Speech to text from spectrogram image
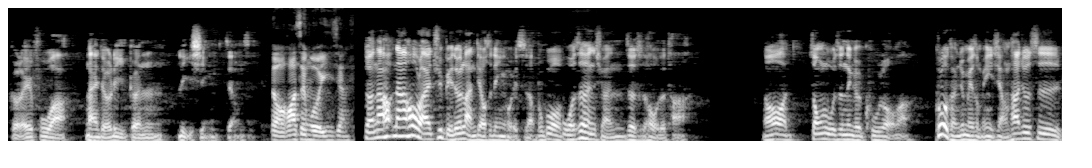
格雷夫啊、奈德利跟李信这样子。哦花生我有印象。对啊，那那后来去别队烂掉是另一回事啊。不过我是很喜欢这时候的他。然后中路是那个骷髅嘛，骷髅可能就没什么印象，他就是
